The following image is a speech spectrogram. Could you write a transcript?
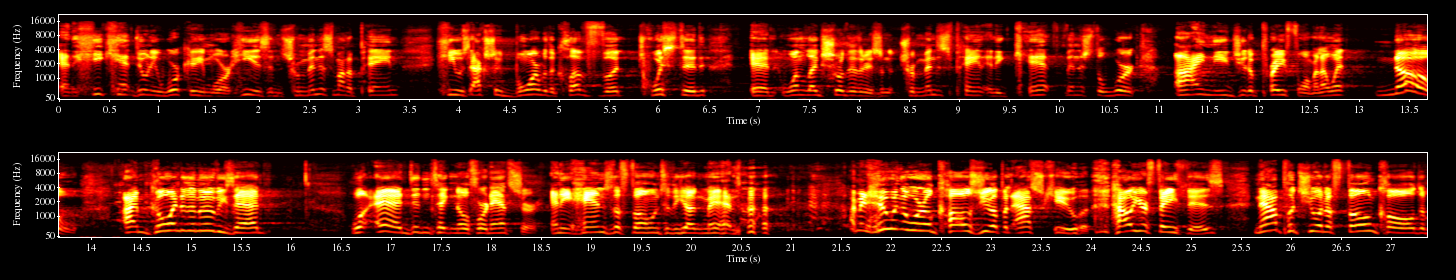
and he can't do any work anymore. He is in tremendous amount of pain. He was actually born with a club foot, twisted, and one leg short of the other. He's in tremendous pain, and he can't finish the work. I need you to pray for him. And I went, No, I'm going to the movies, Ed. Well, Ed didn't take no for an answer, and he hands the phone to the young man. I mean, who in the world calls you up and asks you how your faith is, now puts you on a phone call to,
